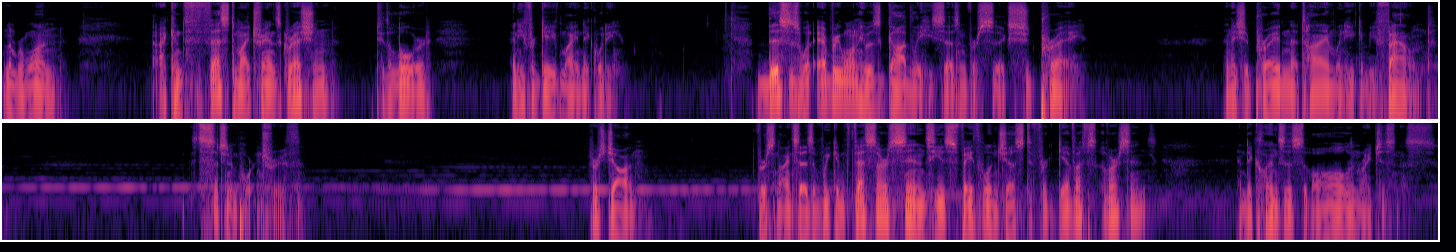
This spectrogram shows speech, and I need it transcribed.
number one. I confessed my transgression to the Lord, and he forgave my iniquity. This is what everyone who is godly, he says in verse 6, should pray. And they should pray in a time when he can be found. It's such an important truth. First John verse 9 says, If we confess our sins, he is faithful and just to forgive us of our sins and to cleanse us of all unrighteousness.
